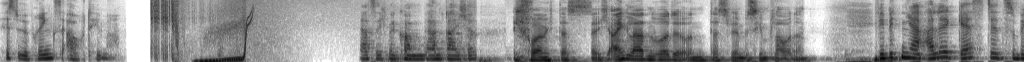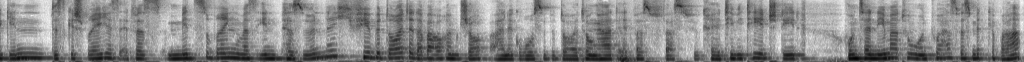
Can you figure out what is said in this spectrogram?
ist übrigens auch Thema. Herzlich willkommen, Bernd Reichert. Ich freue mich, dass ich eingeladen wurde und dass wir ein bisschen plaudern. Wir bitten ja alle Gäste zu Beginn des Gesprächs etwas mitzubringen, was ihnen persönlich viel bedeutet, aber auch im Job eine große Bedeutung hat, etwas, was für Kreativität steht, Unternehmertum. Und du hast was mitgebracht,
